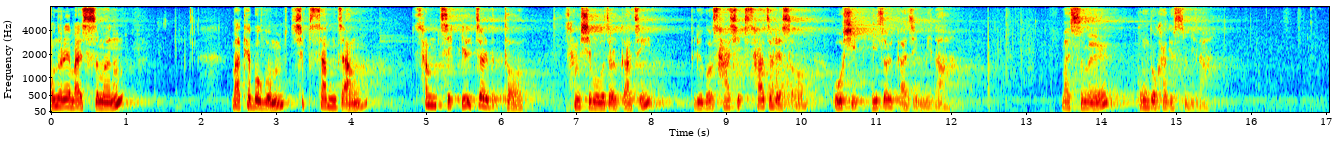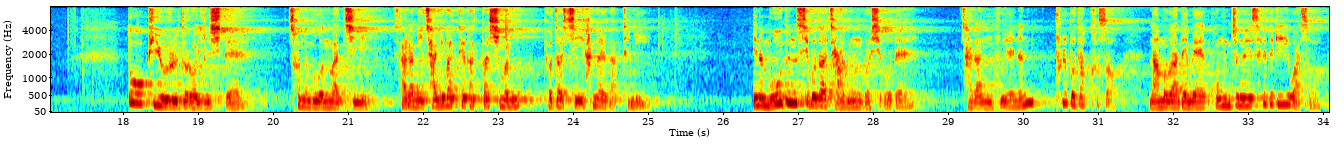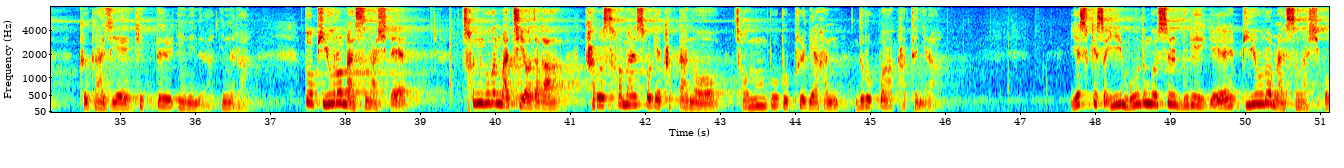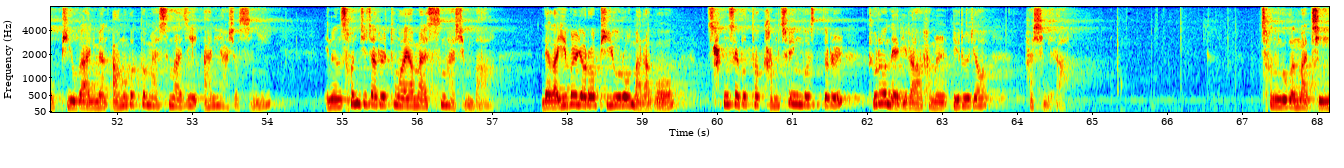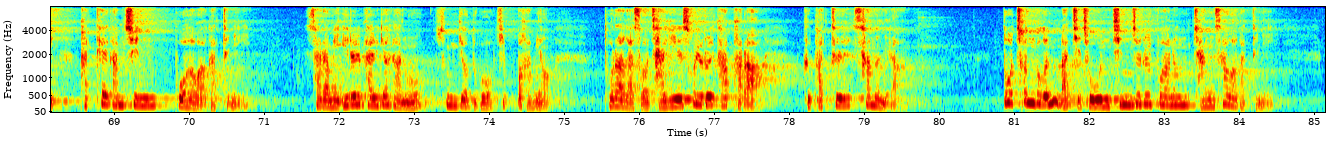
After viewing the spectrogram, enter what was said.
오늘의 말씀은 마태복음 13장 31절부터 35절까지 그리고 44절에서 52절까지입니다. 말씀을 봉독하겠습니다. 또 비유를 들어 이르시되 천국은 마치 사람이 자기 밭에 갖다 심은 겨자씨 하늘 같으니 이는 모든 씨보다 작은 것이로되 자란 후에는 풀보다 커서 나무가 되매 공중의 새들이 와서 그 가지에 깃들이느라 또 비유로 말씀하시되 천국은 마치 여자가 가루 서말 속에 갖다 넣어 전부 부풀게 한 누룩과 같으니라. 예수께서 이 모든 것을 무리에게 비유로 말씀하시고 비유가 아니면 아무것도 말씀하지 아니하셨으니 이는 선지자를 통하여 말씀하신 바 내가 입을 열어 비유로 말하고 창세부터 감추인 것들을 드러내리라 함을 이루려 하심이라. 천국은 마치 밭에 감춘 보화와 같으니 사람이 이를 발견한 후 숨겨두고 기뻐하며 돌아가서 자기의 소유를 다 팔아 그 밭을 사느니라. 또 천국은 마치 좋은 진주를 구하는 장사와 같으니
